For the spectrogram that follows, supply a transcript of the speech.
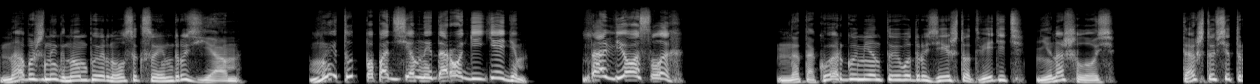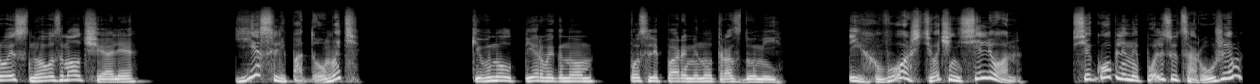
набожный гном повернулся к своим друзьям. «Мы тут по подземной дороге едем. На веслах!» На такой аргумент у его друзей, что ответить, не нашлось. Так что все трое снова замолчали. «Если подумать...» Кивнул первый гном после пары минут раздумий. «Их вождь очень силен. Все гоблины пользуются оружием,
